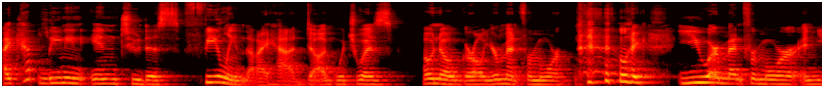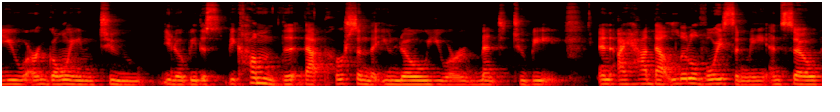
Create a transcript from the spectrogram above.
I kept leaning into this feeling that I had, Doug, which was oh no, girl, you're meant for more. like you are meant for more and you are going to, you know, be this, become the, that person that you know you are meant to be. And I had that little voice in me. And so,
